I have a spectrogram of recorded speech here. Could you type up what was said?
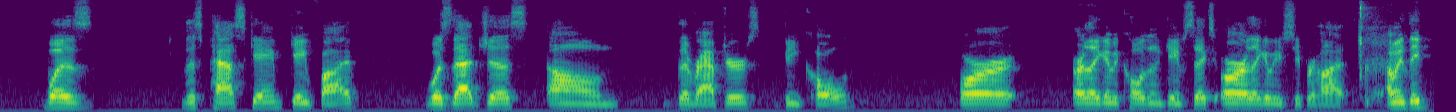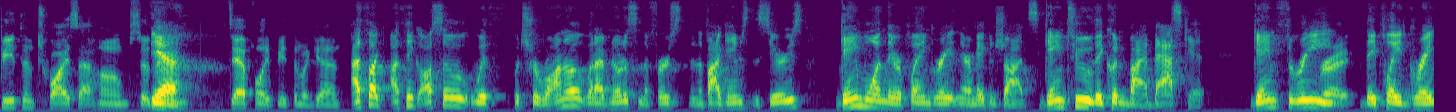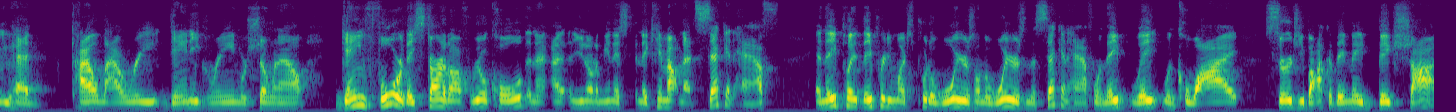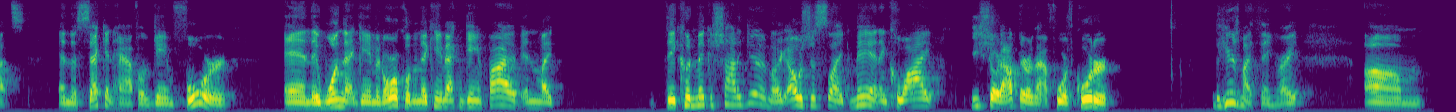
was this past game, Game Five, was that just um, the Raptors being cold, or are they going to be cold in Game Six, or are they going to be super hot? I mean, they beat them twice at home, so yeah, definitely beat them again. I thought I think also with with Toronto, what I've noticed in the first in the five games of the series, game one they were playing great and they were making shots. Game two they couldn't buy a basket. Game three Right. they played great. You had Kyle Lowry, Danny Green were showing out. Game four they started off real cold and I, I, you know what I mean. They, and they came out in that second half and they played. They pretty much put a Warriors on the Warriors in the second half when they late when Kawhi, Serge Ibaka they made big shots in the second half of Game four and they won that game in Oracle. Then they came back in Game Five, and like they couldn't make a shot again. Like I was just like, man. And Kawhi, he showed out there in that fourth quarter. But here's my thing, right? Um,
